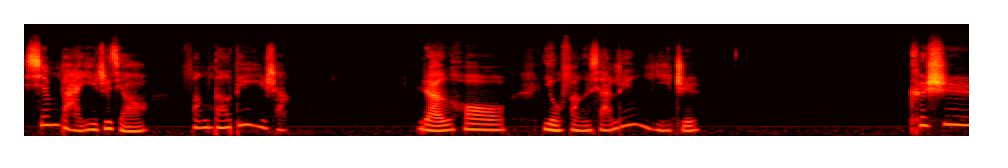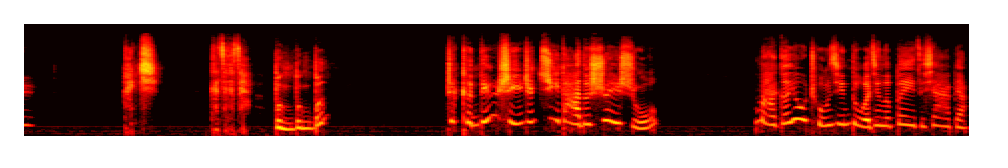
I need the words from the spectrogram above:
先把一只脚放到地上，然后又放下另一只。可是，咔哧，咔嚓咔嚓，嘣嘣嘣，这肯定是一只巨大的睡鼠。马格又重新躲进了被子下边，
